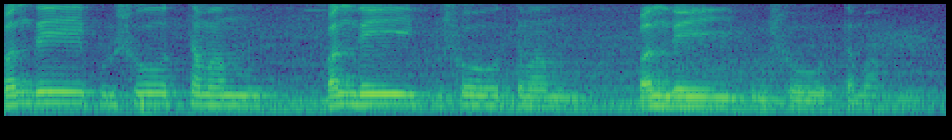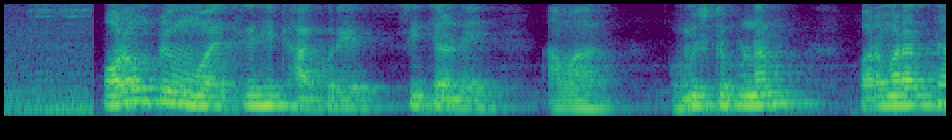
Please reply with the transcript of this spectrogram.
বন্দে পুরুষোত্তমম, বন্দে পুরুষোত্তম বন্দে পুরুষোত্তম পরম প্রেমময় শ্রী শ্রী ঠাকুরের শ্রীচরণে আমার ভূমিষ্ঠ প্রণাম। পরমারাধ্যা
